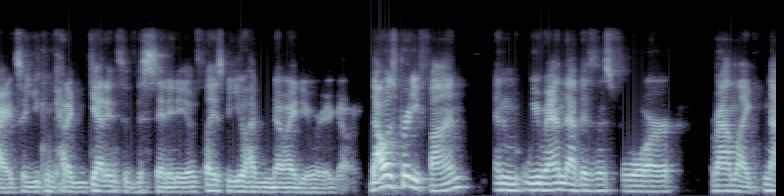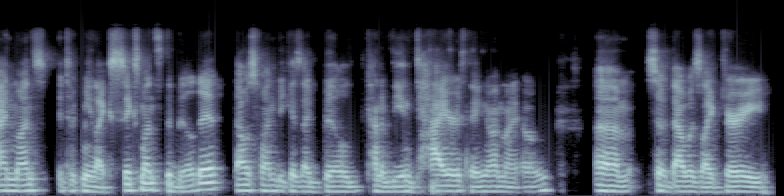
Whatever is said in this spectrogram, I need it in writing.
right? So you can kind of get into the vicinity of the place, but you have no idea where you're going. That was pretty fun. And we ran that business for around like nine months. It took me like six months to build it. That was fun because I built kind of the entire thing on my own. Um, so that was like very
